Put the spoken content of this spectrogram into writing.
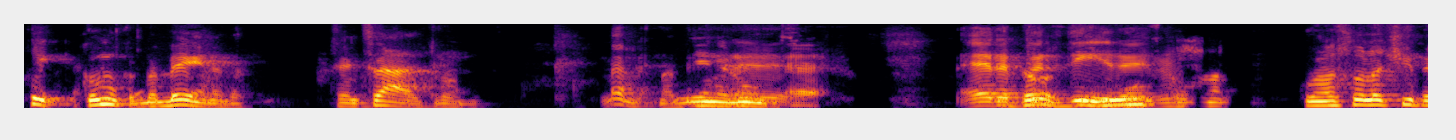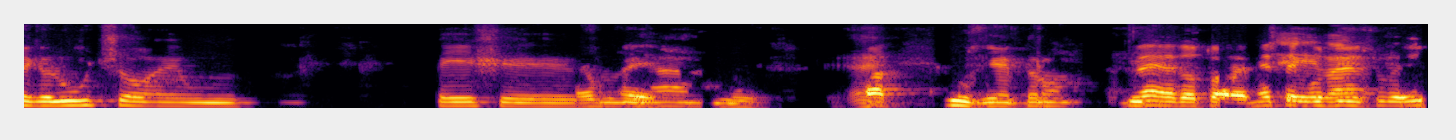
sì, comunque va bene, senz'altro, vabbè, va bene eh, Lucio. era Però per sì, dire. Lucio, con- con una sola C perché Lucio è un pesce fluviale. eh, Scusi, eh, però Bene, dottore, mette Sì, ma- sulle il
